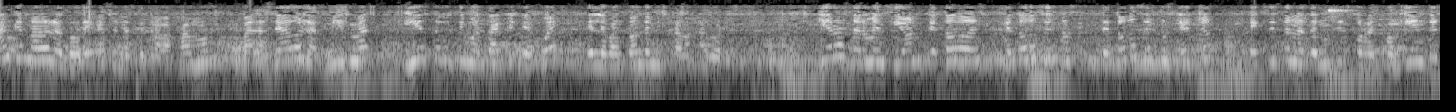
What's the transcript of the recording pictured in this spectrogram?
han quemado las bodegas en las que trabajamos, balaseado las mismas y este último ataque que fue el levantón de mis trabajadores. Quiero hacer mención que, todo que todos estos, de todos estos hechos existen las denuncias correspondientes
